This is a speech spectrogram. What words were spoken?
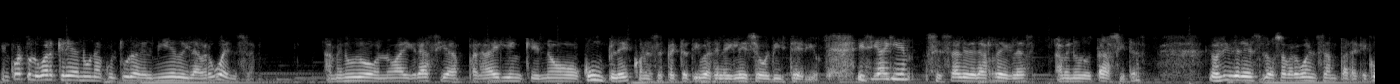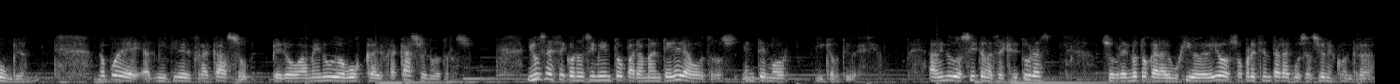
En cuarto lugar, crean una cultura del miedo y la vergüenza. A menudo no hay gracia para alguien que no cumple con las expectativas de la iglesia o el ministerio. Y si alguien se sale de las reglas, a menudo tácitas, los líderes los avergüenzan para que cumplan. No puede admitir el fracaso, pero a menudo busca el fracaso en otros y usa ese conocimiento para mantener a otros en temor y cautiverio. A menudo citan las escrituras sobre no tocar al ungido de Dios o presentar acusaciones contra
